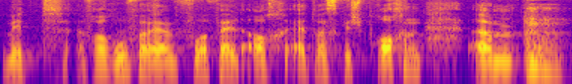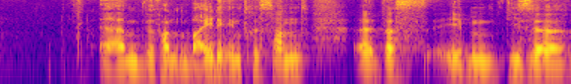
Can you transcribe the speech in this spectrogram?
mit Frau Rufer im Vorfeld auch etwas gesprochen, ähm, ähm, wir fanden beide interessant, äh, dass eben dieser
